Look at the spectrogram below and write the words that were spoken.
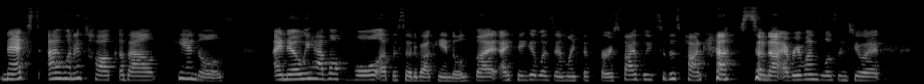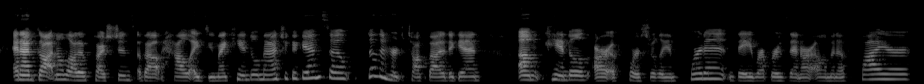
Next, I want to talk about candles. I know we have a whole episode about candles, but I think it was in like the first five weeks of this podcast, so not everyone's listened to it. And I've gotten a lot of questions about how I do my candle magic again, so it doesn't hurt to talk about it again. Um, candles are, of course, really important. They represent our element of fire.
